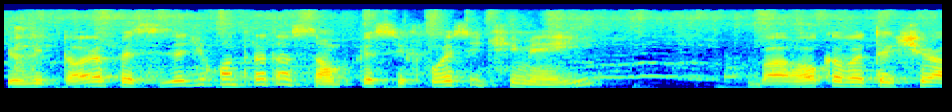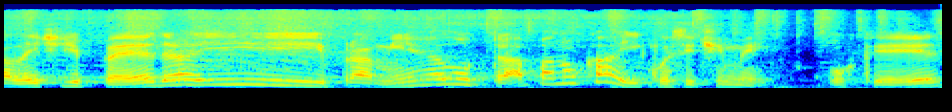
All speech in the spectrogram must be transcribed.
que o Vitória precisa de contratação, porque se for esse time aí, Barroca vai ter que tirar leite de pedra e para mim é lutar para não cair com esse time aí, porque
